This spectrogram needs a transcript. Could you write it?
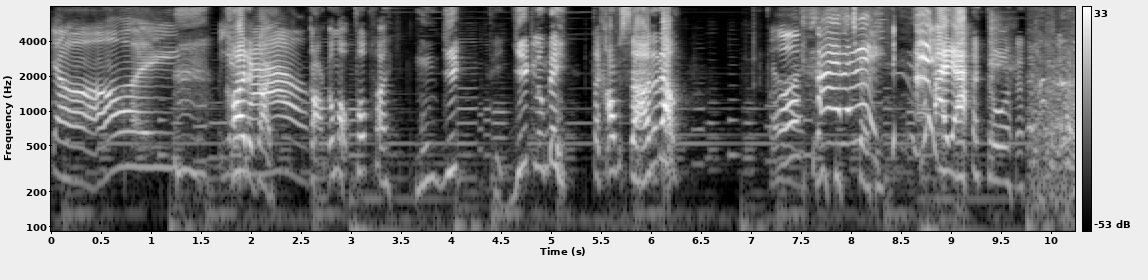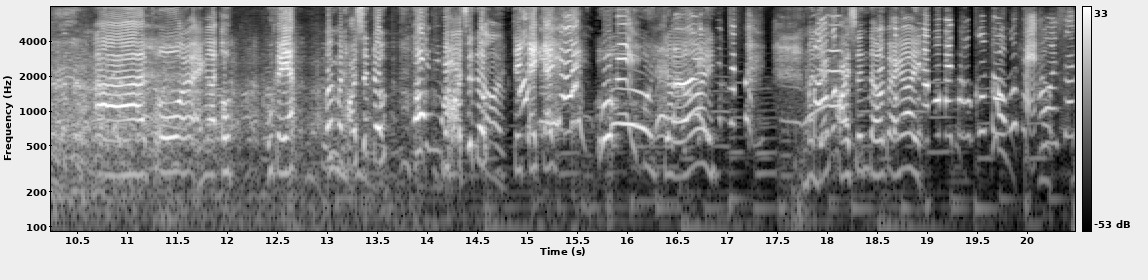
trời ơi Bây Thôi được rồi. sao? còn có một phút thôi muốn giết thì giết luôn đi ta không sợ nữa đâu Trời ơi. ai à thua à thua bạn ơi Ủa, ui kìa ôi mình hồi sinh được Ô, mình hồi sinh được chạy chạy chạy Ui, trời ơi mình vẫn hồi sinh được bạn ơi Ôi không có không có thể hồi sinh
